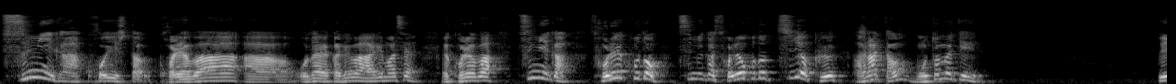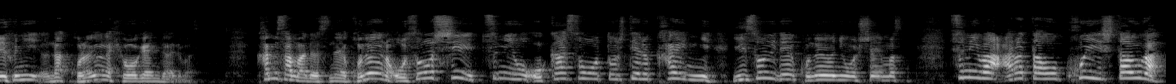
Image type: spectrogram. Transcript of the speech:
罪が恋したう。これは、あ穏やかではありません。これは、罪がそれほど、罪がそれほど強くあなたを求めている。というふうにな、このような表現であります。神様はですね、このような恐ろしい罪を犯そうとしている会に急いでこのようにおっしゃいます。罪はあなたを恋したうが、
